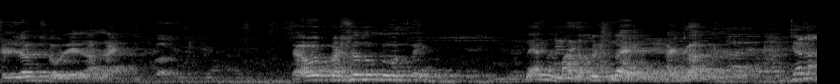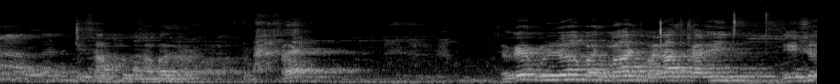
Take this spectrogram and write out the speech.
शिल्लक ठेवलेला नाही त्यामुळे प्रश्नच उद्भवत नाही. माझा प्रश्न आहे. ऐका. जन मी सांगतो थांबा जरा काय सगळे गुंड बदमाश बलात्कारी तीनशे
